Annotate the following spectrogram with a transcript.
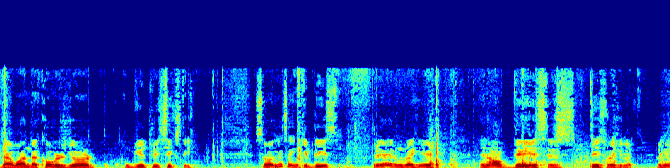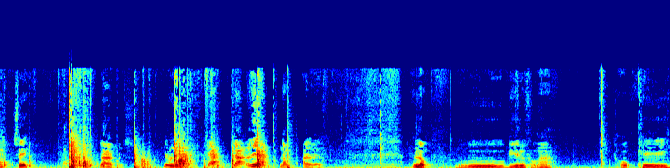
The one that covers your Gear 360. So I guess I can keep these three items right here. And all this is this right here. Look. Right here. See? Garbage. You don't need it. Yeah, yeah, yeah. No, out of there. Look. Ooh, beautiful, man. Okay.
